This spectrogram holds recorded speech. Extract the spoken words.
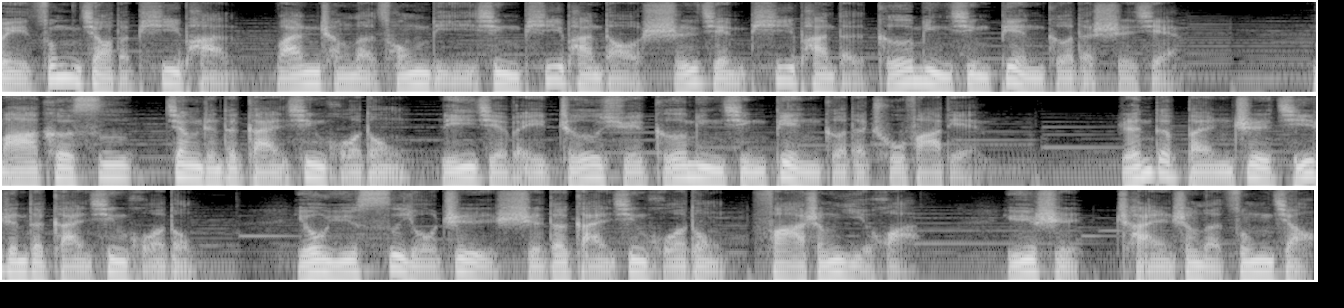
对宗教的批判完成了从理性批判到实践批判的革命性变革的实现。马克思将人的感性活动理解为哲学革命性变革的出发点。人的本质及人的感性活动，由于私有制使得感性活动发生异化，于是产生了宗教。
